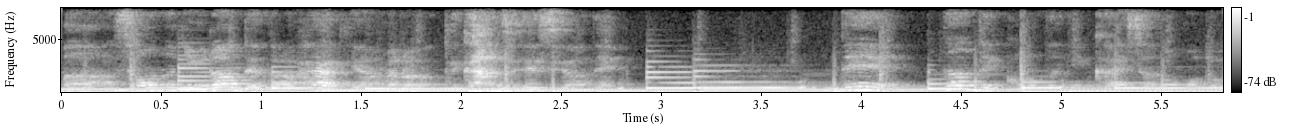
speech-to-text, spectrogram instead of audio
まあそんなに恨んでんなら早くやめろって感じですよね。でなんでこんなに会社のこと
